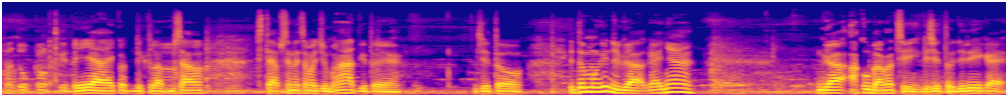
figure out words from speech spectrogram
suatu klub gitu. iya ikut di klub. Misal setiap senin sama jumat gitu ya. Di situ itu mungkin juga kayaknya nggak aku banget sih di situ. Jadi kayak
